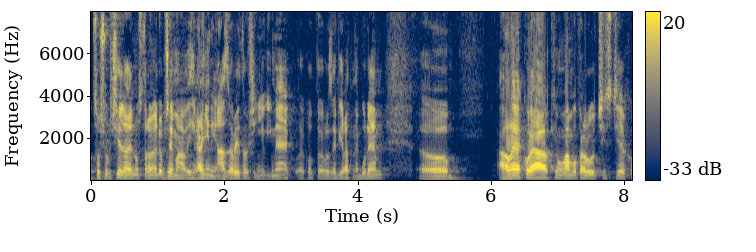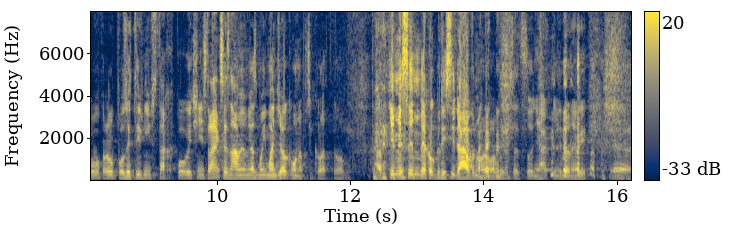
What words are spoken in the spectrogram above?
což určitě na jednu stranu je dobře, má vyhraněný názory, to všichni víme, jako, jako to rozebírat nebudem. Uh, ale jako já k němu mám opravdu čistě jako opravdu pozitivní vztah po většině stránek. Seznámil mě s mojí manželkou například. Jo. A tím myslím jako kdysi dávno, jo, aby se to nějak nikdo neví, eh,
